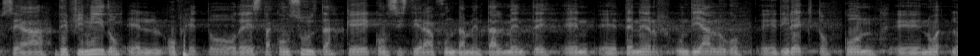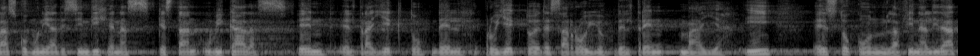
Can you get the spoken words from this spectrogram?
Se ha definido el objeto de esta consulta que consistirá fundamentalmente en eh, tener un diálogo eh, directo con eh, las comunidades indígenas que están ubicadas en el trayecto del proyecto de desarrollo del tren Maya. Y esto con la finalidad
